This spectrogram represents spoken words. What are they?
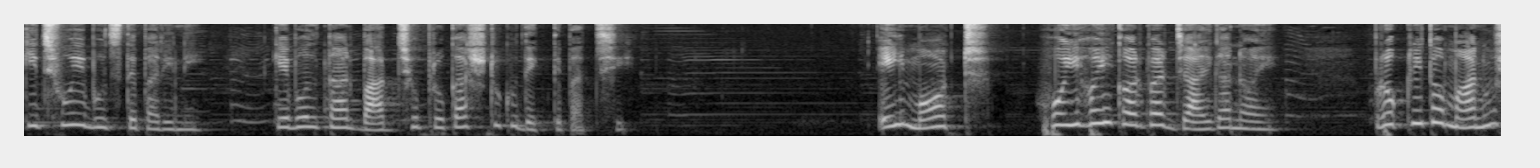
কিছুই বুঝতে পারিনি, কেবল তার বাহ্য প্রকাশটুকু দেখতে পাচ্ছি। এই মঠ হই হই করবার জায়গা নয়, প্রকৃত মানুষ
